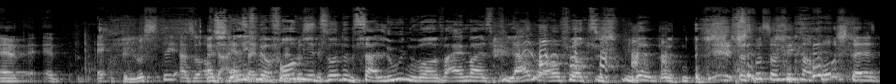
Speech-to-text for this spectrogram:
Äh, äh, äh, belustigt. Also das stelle ich mir vor, wie in so einem Saloon, wo auf einmal das Piano aufhört zu spielen. das muss man sich mal vorstellen.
